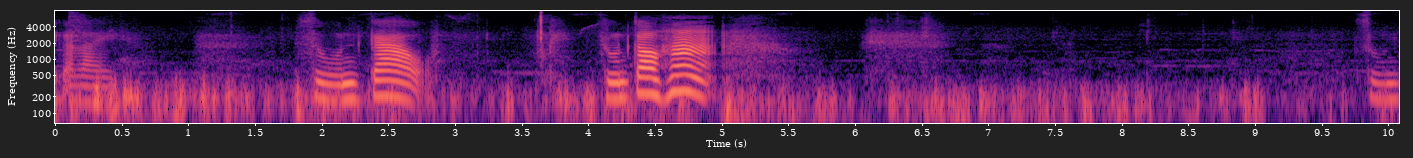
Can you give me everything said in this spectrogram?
ขอะไร ศูนย์เก้า ศูนย์เก้าห้า ศูนย์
